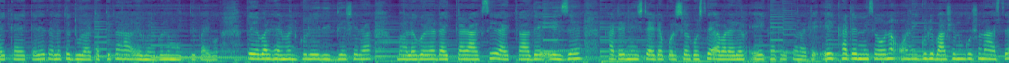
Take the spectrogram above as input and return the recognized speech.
রেখা রেখে দিই, তাহলে তো দুলাটার থেকে হেলমেটগুলি মুক্তি পাইব। তো এবার হেলমেটগুলি দিক দিয়ে সেটা ভালো করে ডাইকা রাখছি রাইকা দিয়ে এই যে খাটের নিচটা এটা পরিষ্কার করছি এবার এলাম এই খাটের তলাতে। এই খাটের নিচেও না অনেকগুলি বাসন কুসন আছে,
